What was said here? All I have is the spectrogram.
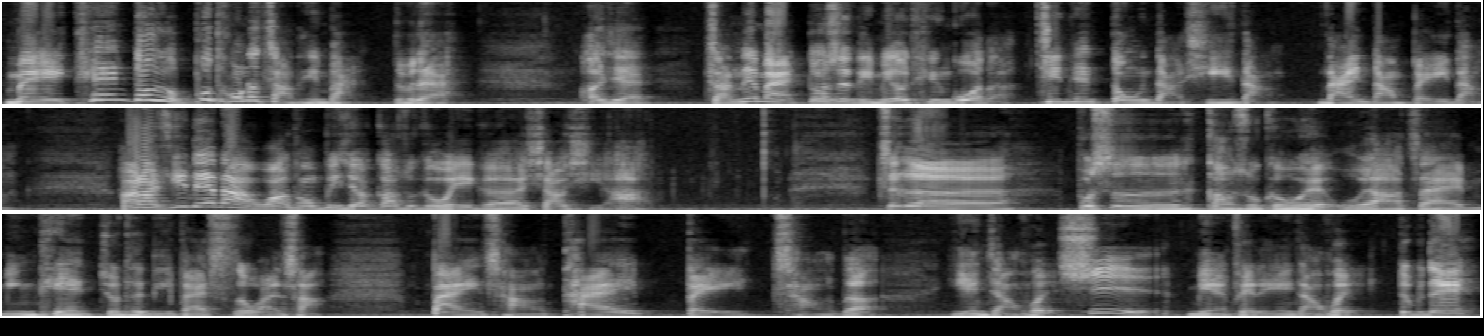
每天都有不同的涨停板，对不对？而且涨停板都是你没有听过的，今天东一档西一档，南一档北一档。好了，今天呢，王彤必须要告诉各位一个消息啊，这个。不是告诉各位，我要在明天，就是礼拜四晚上，办一场台北场的演讲会，是免费的演讲会，对不对？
